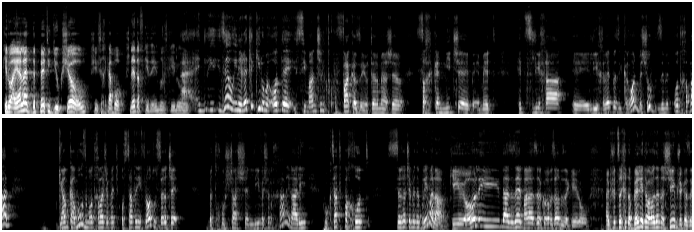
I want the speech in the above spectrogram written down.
כאילו היה לה את The Petty Duke Show שהיא שיחקה בו שני תפקידים אז כאילו אה, זהו היא נראית לי כאילו מאוד אה, סימן של תקופה כזה יותר מאשר שחקנית שבאמת הצליחה אה, להיחרד בזיכרון ושוב זה מאוד חבל. גם כאמור זה מאוד חבל שבאמת עושה את הנפלאות הוא סרט שבתחושה שלי ושלך נראה לי הוא קצת פחות סרט שמדברים עליו כי אולי לעזאזל מה לעזאזל קורה בסרט הזה כאילו אני פשוט צריך לדבר איתו על עוד אנשים שכזה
